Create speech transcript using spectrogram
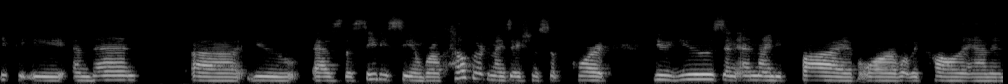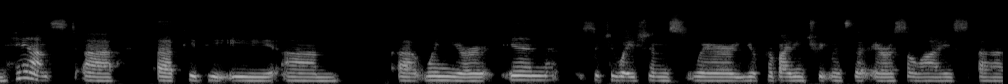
PPE. And then uh, you, as the CDC and World Health Organization support, you use an N95 or what we call an enhanced uh, PPE um, uh, when you're in situations where you're providing treatments that aerosolize uh,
